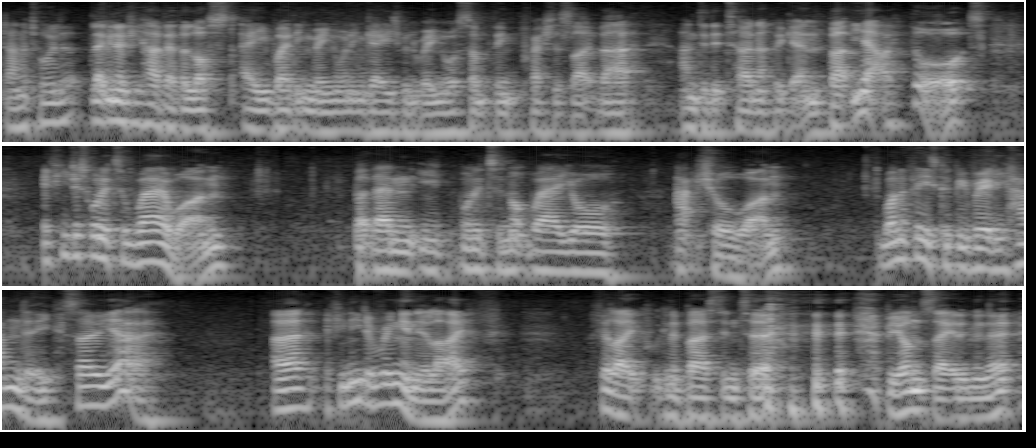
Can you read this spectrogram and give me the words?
down the toilet. Let me know if you have ever lost a wedding ring or an engagement ring or something precious like that and did it turn up again. But yeah, I thought if you just wanted to wear one, but then you wanted to not wear your actual one, one of these could be really handy. So yeah, uh, if you need a ring in your life, I feel like we're gonna burst into Beyonce in a minute,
